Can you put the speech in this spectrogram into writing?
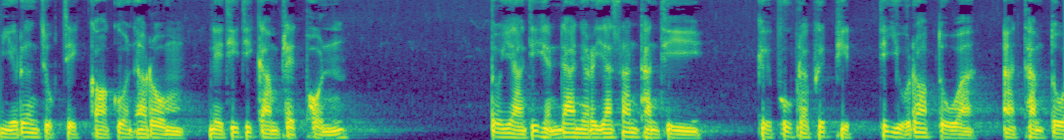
มีเรื่องจุกจิกก่อกวนอารมณ์ ในที่ที่กรรมเพลิดผล ตัวอย่างที่เห็นได้ในระยะสั้นทันที คือผู้ประพฤติผิดที่อยู่รอบตัวอาจทำตัว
